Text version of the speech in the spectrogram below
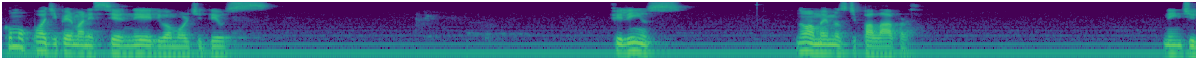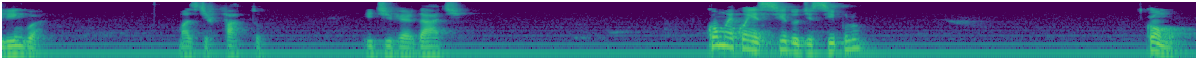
como pode permanecer nele o amor de Deus? Filhinhos, não amemos de palavras, nem de língua, mas de fato e de verdade. Como é conhecido o discípulo? Como?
